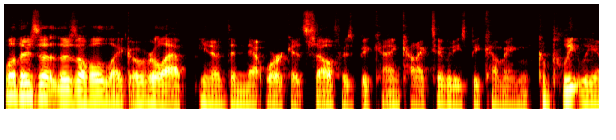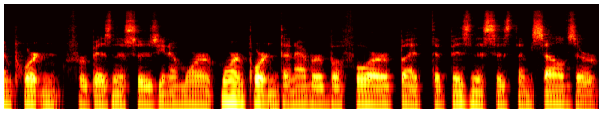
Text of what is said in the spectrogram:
well, there's a there's a whole like overlap. You know, the network itself is becoming connectivity is becoming completely important for businesses. You know, more more important than ever before. But the businesses themselves are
